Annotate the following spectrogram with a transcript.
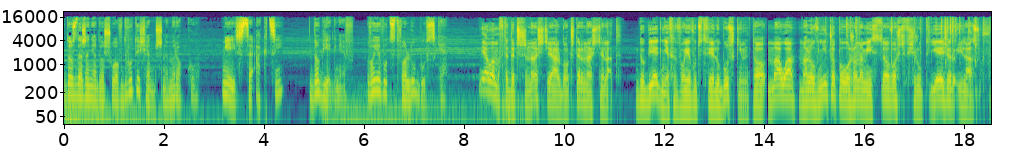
Do zdarzenia doszło w 2000 roku. Miejsce akcji Dobiegniew, województwo lubuskie. Miałam wtedy 13 albo 14 lat. Dobiegniew w województwie lubuskim to mała, malowniczo położona miejscowość wśród jezior i lasów.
